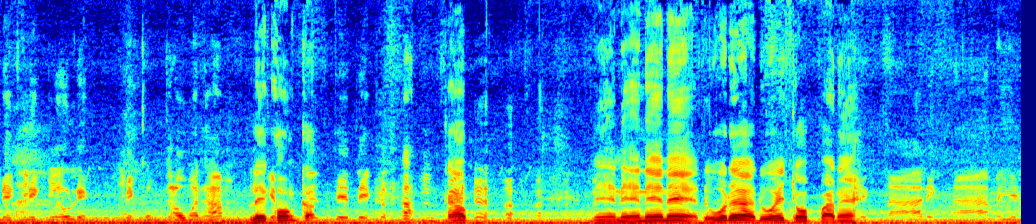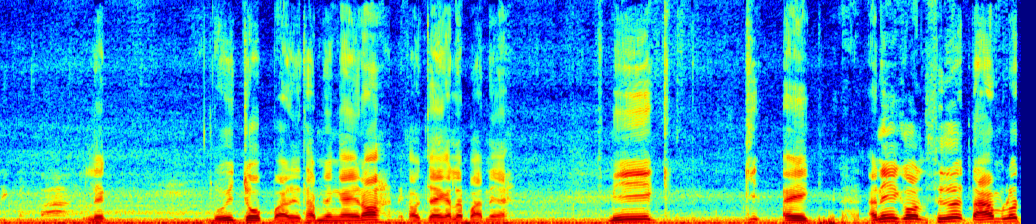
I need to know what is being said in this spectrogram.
เหล็กเหล็กเราเหล็กเหล็กของเก่ามาทำเหล็กของเก่าเศษเหล็กมาทำครับเน่เน่เน่เน่ดูเด้อดูให้จบป่ะเนี่ยเหล็กหนาเหล็กหนาไม่ใช่เหล็กบางเหล็กดูให้จบป่ะเนี่ยทำยังไงเนาะเข้าใจกันแล้วป่ะเนี่ยมีกิไออันนี้ก็ซื้อตามรถ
